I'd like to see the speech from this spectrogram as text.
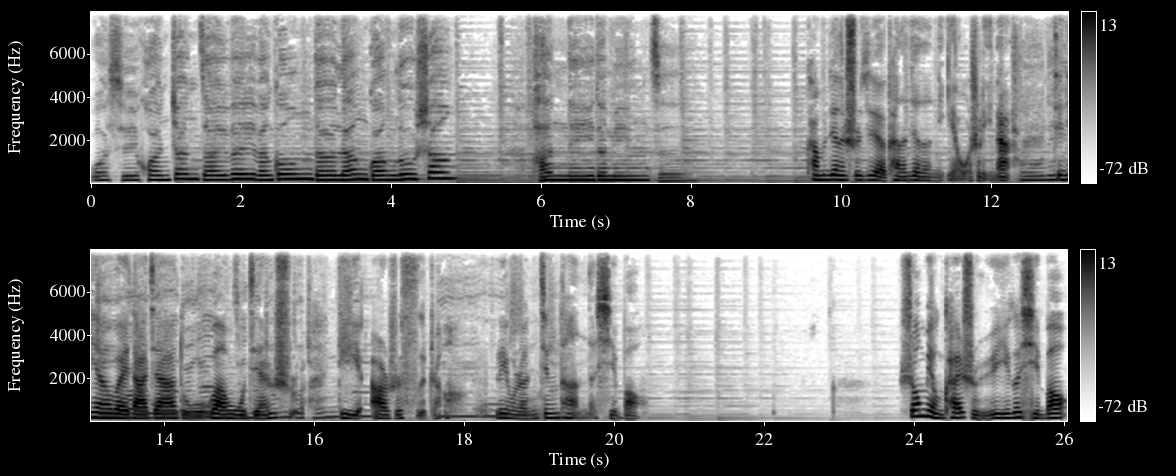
我喜欢站在未完工的亮光路上，喊你的名字。看不见的世界，看得见的你，我是李娜。今天为大家读《万物简史》第二十四章，令人惊叹的细胞。生命开始于一个细胞，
